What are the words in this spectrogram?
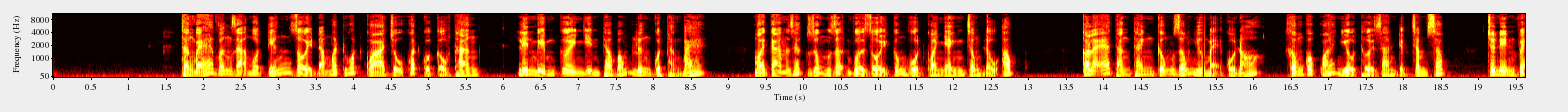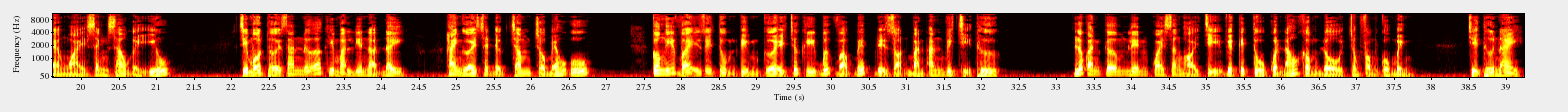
Thằng bé vâng dạ một tiếng rồi đã mất hút qua chỗ khuất của cầu thang. Liên mỉm cười nhìn theo bóng lưng của thằng bé. Mọi cảm giác rùng rợn vừa rồi cũng vụt qua nhanh trong đầu óc. Có lẽ thằng Thanh cũng giống như mẹ của nó, không có quá nhiều thời gian được chăm sóc, cho nên vẻ ngoài xanh xao gầy yếu. Chỉ một thời gian nữa khi mà Liên ở đây, hai người sẽ được chăm cho béo ú. Cô nghĩ vậy rồi tùm tìm cười trước khi bước vào bếp để dọn bàn ăn với chị Thư. Lúc ăn cơm Liên quay sang hỏi chị về cái tủ quần áo khổng đồ trong phòng của mình. Chị Thư này,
